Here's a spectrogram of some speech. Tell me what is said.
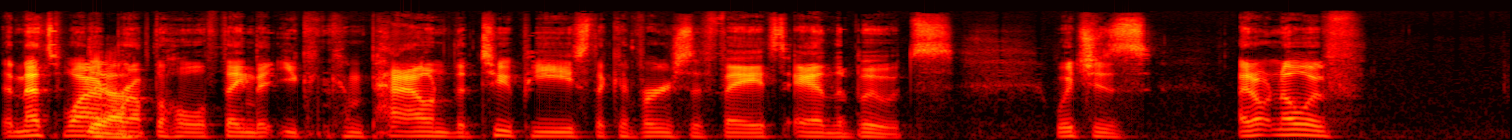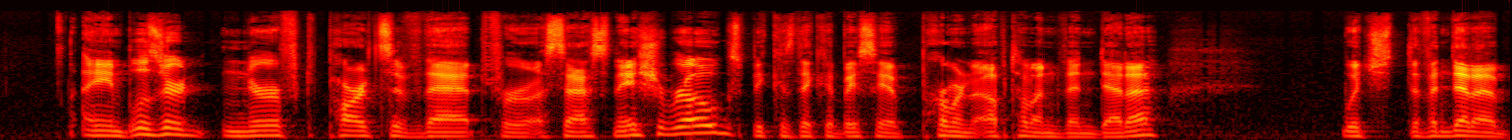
and that's why I Yeah. brought up the whole thing that you can compound the two piece, the convergence of fates, and the boots, which is I don't know if I mean Blizzard nerfed parts of that for assassination rogues because they could basically have permanent uptime on Vendetta, which the Vendetta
